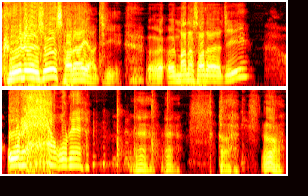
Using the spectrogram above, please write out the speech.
그래서 살아야지. 어, 얼마나 살아야지? 오래, 오래. 네, 네. 아, 어,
